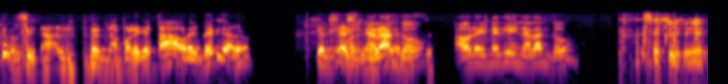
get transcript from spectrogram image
Pero si el Nápoles que está a hora y media, ¿no? El, el, nadando, a hora y media y nadando. Sí, sí, sí.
